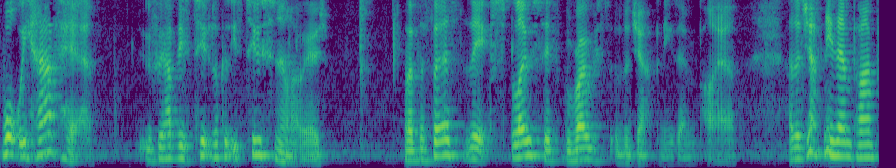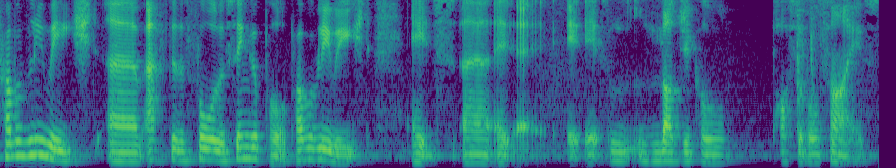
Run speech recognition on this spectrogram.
what we have here, if we have these two, look at these two scenarios. We have the first, the explosive growth of the Japanese Empire, and the Japanese Empire probably reached um, after the fall of Singapore, probably reached its uh, its logical possible size.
